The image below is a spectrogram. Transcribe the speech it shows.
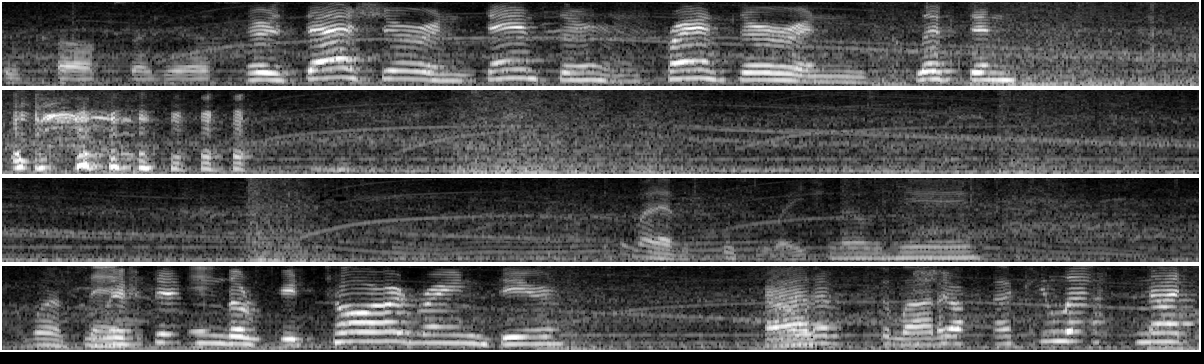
Two cops, I guess. There's Dasher and Dancer and Prancer and Clifton. We might have a situation over here. Come on, Santa. Clifton, the retard reindeer, had oh, a a lot of shocky left nut.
